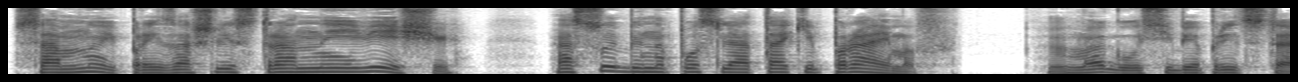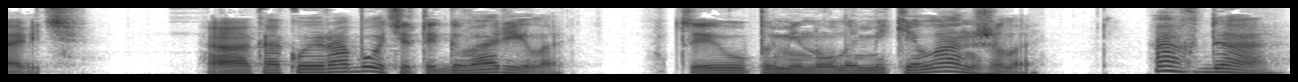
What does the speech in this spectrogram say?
Со мной произошли странные вещи, особенно после атаки праймов. Могу себе представить. О какой работе ты говорила? Ты упомянула Микеланджело. Ах, да.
